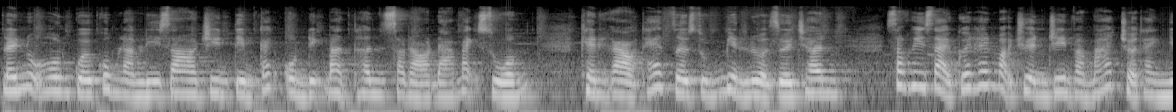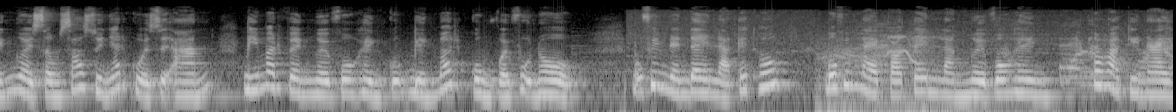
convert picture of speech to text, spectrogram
Lấy nụ hôn cuối cùng làm lý do Jin tìm cách ổn định bản thân sau đó đá mạnh xuống. Ken gào thét rơi xuống biển lửa dưới chân. Sau khi giải quyết hết mọi chuyện, Jin và Matt trở thành những người sống sót duy nhất của dự án. Bí mật về người vô hình cũng biến mất cùng với vụ nổ. Bộ phim đến đây là kết thúc. Bộ phim này có tên là Người vô hình. Câu hỏi kỳ này,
